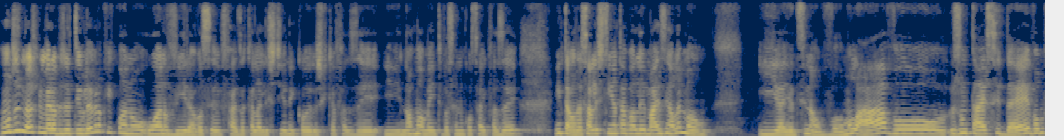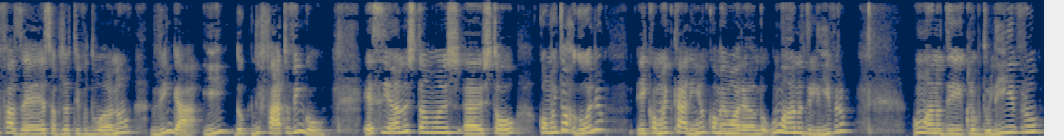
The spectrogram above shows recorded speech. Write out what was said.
um dos meus primeiros objetivos, lembra que quando o ano vira, você faz aquela listinha de coisas que quer fazer e normalmente você não consegue fazer? Então, nessa listinha estava ler mais em alemão. E aí eu disse, não, vamos lá, vou juntar essa ideia e vamos fazer esse objetivo do ano vingar. E, de fato, vingou. Esse ano estamos, uh, estou com muito orgulho e com muito carinho comemorando um ano de livro, um ano de Clube do Livro,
